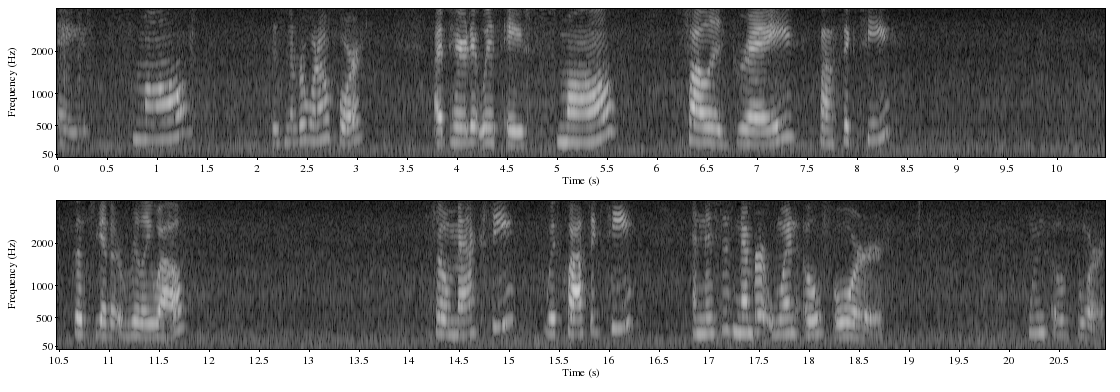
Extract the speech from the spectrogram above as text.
a small, this is number 104. I paired it with a small solid gray classic tee. Goes together really well. So maxi with classic tee. And this is number 104. 104.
